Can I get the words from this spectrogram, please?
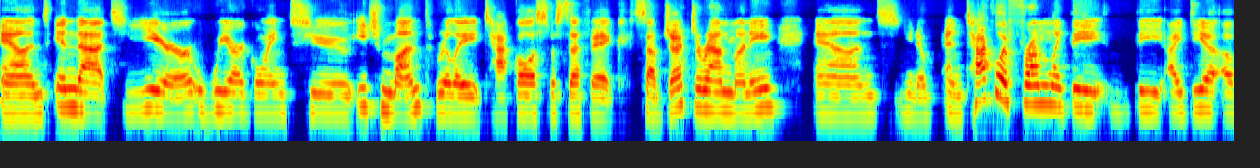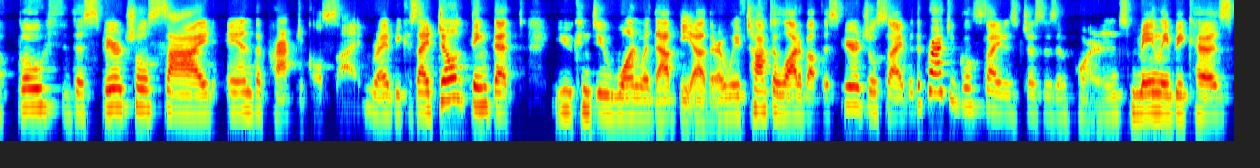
And in that year, we are going to each month really tackle a specific subject around money and, you know, and tackle it from like the the idea of both the spiritual side and the practical side, right? Because I don't think that you can do one without the other. We've talked a lot about the spiritual side, but the practical side is just as important, mainly because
